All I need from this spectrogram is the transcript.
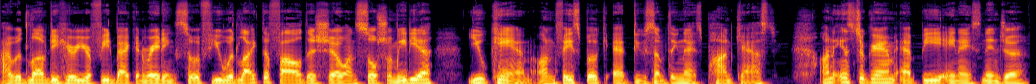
I would love to hear your feedback and ratings, so if you would like to follow this show on social media, you can on Facebook at Do Something Nice Podcast, on Instagram at Be a Nice Ninja,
